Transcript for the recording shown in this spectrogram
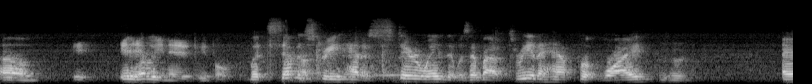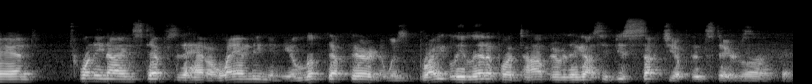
Um, it, it alienated people. But 7th Street had a stairway that was about three and a half foot wide Mhm. and 29 steps that had a landing, and you looked up there and it was brightly lit up on top and everything else. It just sucked you up them stairs. Oh, okay.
